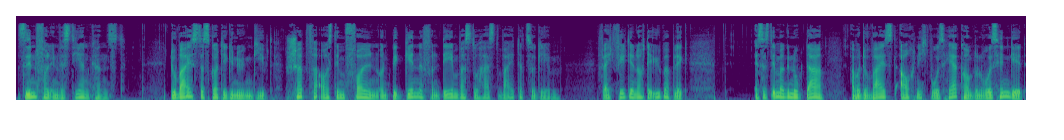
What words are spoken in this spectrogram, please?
sinnvoll investieren kannst. Du weißt, dass Gott dir genügend gibt. Schöpfe aus dem Vollen und beginne von dem, was du hast, weiterzugeben. Vielleicht fehlt dir noch der Überblick. Es ist immer genug da, aber du weißt auch nicht, wo es herkommt und wo es hingeht.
